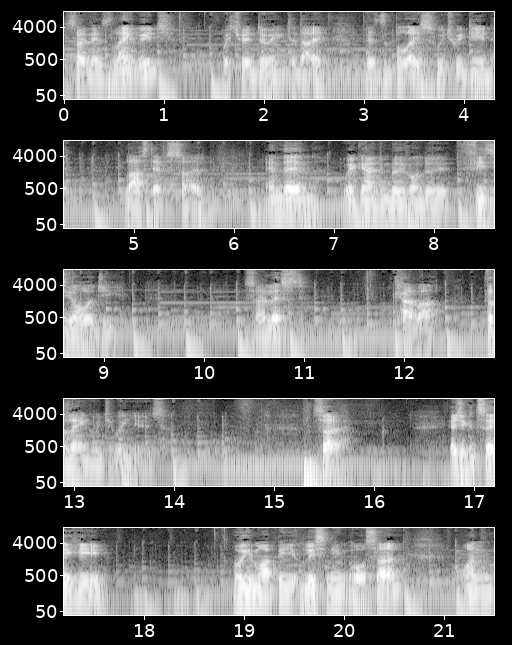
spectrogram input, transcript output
So there's language which we're doing today. There's the beliefs which we did last episode. And then we're going to move on to physiology. So let's cover the language we use. So as you can see here or you might be listening also on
